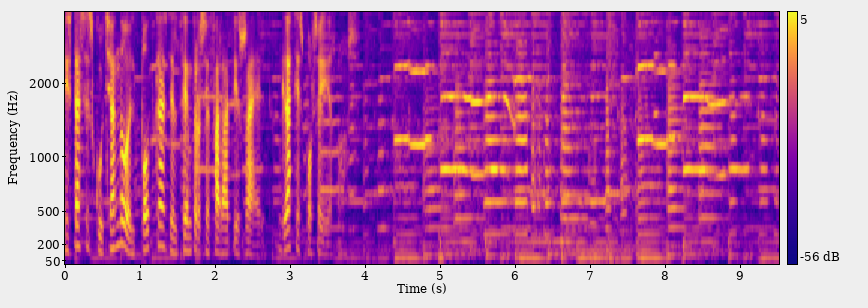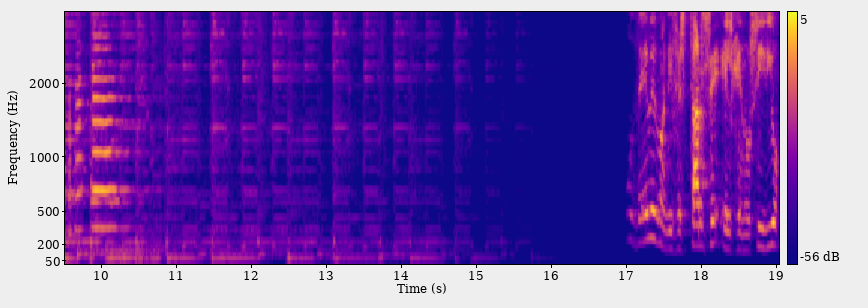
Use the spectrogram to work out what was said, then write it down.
Estás escuchando el podcast del Centro Sefarat Israel. Gracias por seguirnos. ¿Cómo debe manifestarse el genocidio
